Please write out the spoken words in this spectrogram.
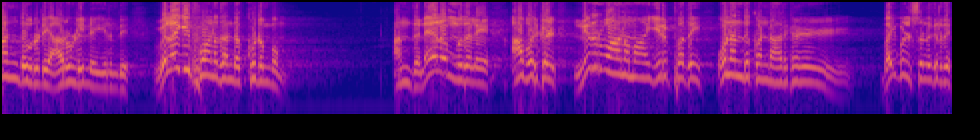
ஆண்டவருடைய அருளிலே இருந்து விலகி போனது அந்த குடும்பம். அந்த நேரம் முதலே அவர்கள் நிர்வாணமாய் இருப்பதை உணர்ந்து கொண்டார்கள். பைபிள் சொல்லுகிறது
